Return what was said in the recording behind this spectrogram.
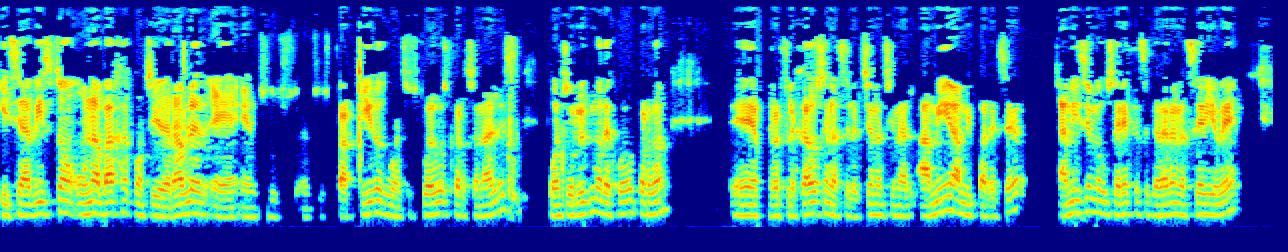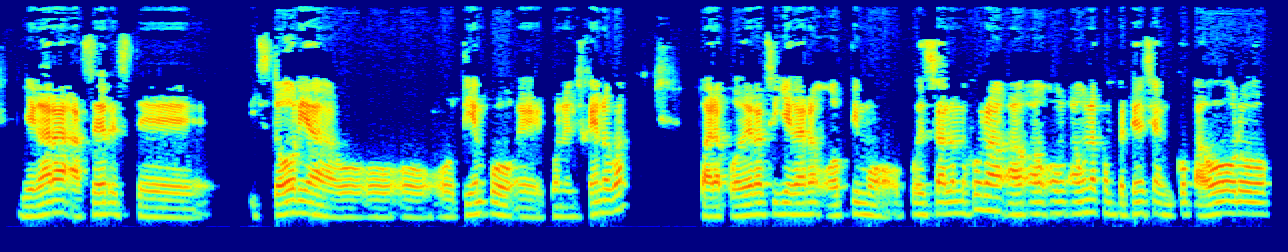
y se ha visto una baja considerable eh, en, sus, en sus partidos o en sus juegos personales o en su ritmo de juego, perdón, eh, reflejados en la selección nacional. A mí, a mi parecer, a mí sí me gustaría que se quedara en la Serie B, llegara a hacer este historia o, tiempo eh, con el Génova para poder así llegar a óptimo, pues a lo mejor a, una competencia en Copa Oro,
